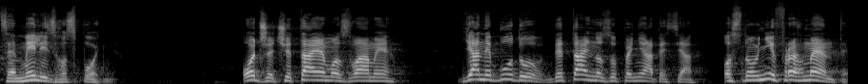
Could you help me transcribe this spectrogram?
Це милість Господня. Отже, читаємо з вами. Я не буду детально зупинятися. Основні фрагменти,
